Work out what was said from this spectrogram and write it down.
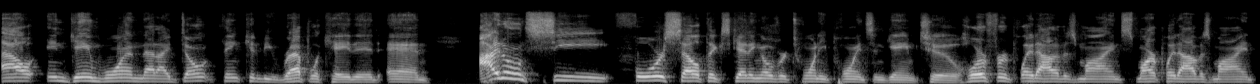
out in game one that I don't think can be replicated. And I don't see four Celtics getting over 20 points in game two. Horford played out of his mind, Smart played out of his mind.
